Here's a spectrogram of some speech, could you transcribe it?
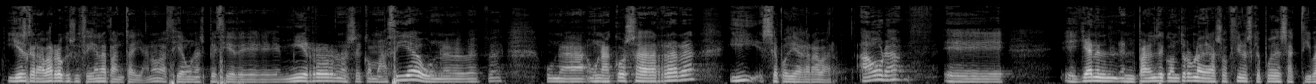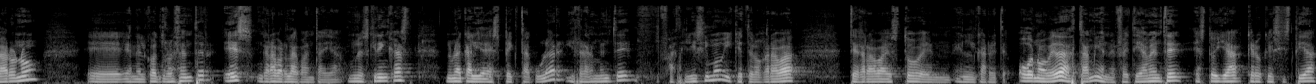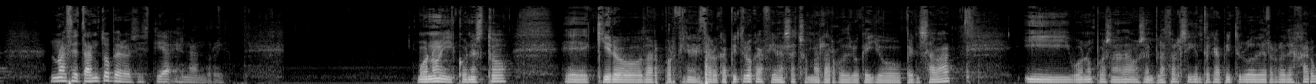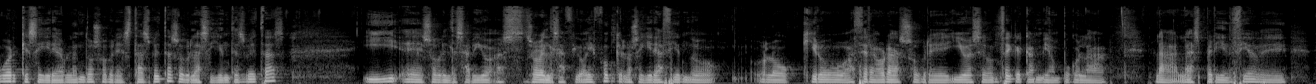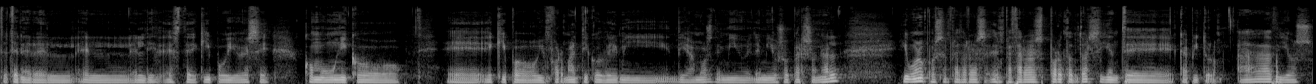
Y es grabar lo que sucedía en la pantalla, ¿no? Hacía una especie de mirror, no sé cómo hacía, una, una, una cosa rara y se podía grabar. Ahora, eh, eh, ya en el, panel de control, una de las opciones que puedes activar o no eh, en el Control Center es grabar la pantalla. Un screencast de una calidad espectacular y realmente facilísimo y que te lo graba, te graba esto en, el carrete. O novedad también, efectivamente, esto ya creo que existía, no hace tanto, pero existía en Android. Bueno, y con esto eh, quiero dar por finalizado el capítulo, que al final se ha hecho más largo de lo que yo pensaba. Y bueno, pues nada, os emplazo al siguiente capítulo de Error de Hardware que seguiré hablando sobre estas betas, sobre las siguientes betas. y eh, sobre el desafío sobre el desafío iPhone que lo seguiré haciendo lo quiero hacer ahora sobre iOS 11 que cambia un poco la, la, experiencia de, tener el, este equipo iOS como único eh, equipo informático de mi digamos de mi, de mi uso personal y bueno pues empezaros, empezaros por tanto al siguiente capítulo adiós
